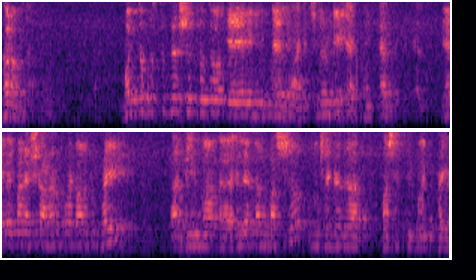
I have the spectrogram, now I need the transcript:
ঘনমিটার মধ্য প্রস্তুতের সূত্র তো এম ইন্টু এল আগে ছিল ডি এখন এল এম এর মান একশো আঠারো পয়েন্ট ওয়ান টু ফাইভ আর ডি এল এর মান পাঁচশো উনষাট হাজার বাষট্টি পয়েন্ট ফাইভ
